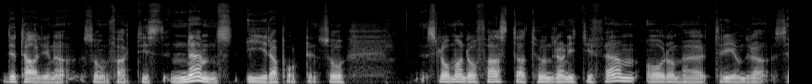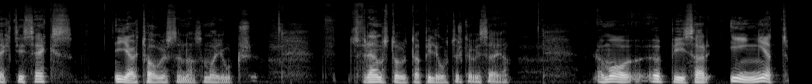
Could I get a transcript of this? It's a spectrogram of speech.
detaljerna som faktiskt nämns i rapporten så slår man då fast att 195 av de här 366 iakttagelserna som har gjorts främst då utav piloter ska vi säga. De uppvisar inget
